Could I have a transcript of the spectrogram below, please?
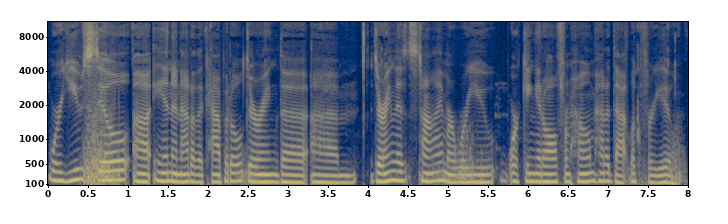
Were you still uh, in and out of the Capitol during the, um, during this time, or were you working it all from home? How did that look for you?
